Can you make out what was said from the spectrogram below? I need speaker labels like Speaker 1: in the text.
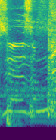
Speaker 1: This is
